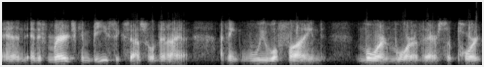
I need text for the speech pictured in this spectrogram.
and and if Murj can be successful, then I I think we will find more and more of their support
